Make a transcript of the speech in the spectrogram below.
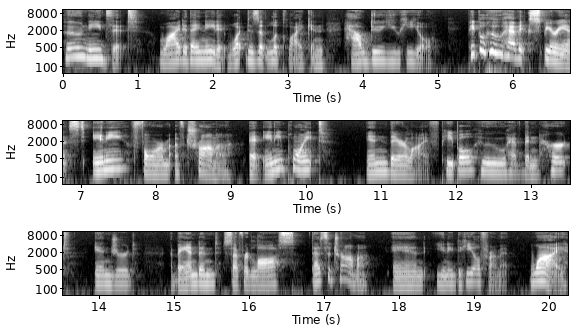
Who needs it? Why do they need it? What does it look like? And how do you heal? People who have experienced any form of trauma at any point in their life, people who have been hurt, injured, abandoned, suffered loss, that's the trauma, and you need to heal from it. Why?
